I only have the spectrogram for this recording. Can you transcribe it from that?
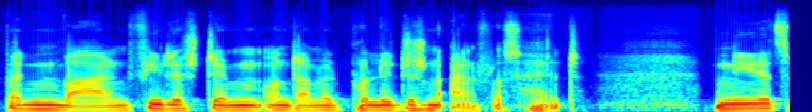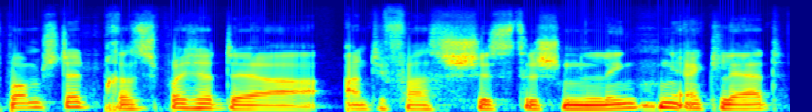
bei den Wahlen viele Stimmen und damit politischen Einfluss erhält. Nils Bomstedt, Pressesprecher der antifaschistischen Linken, erklärt,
